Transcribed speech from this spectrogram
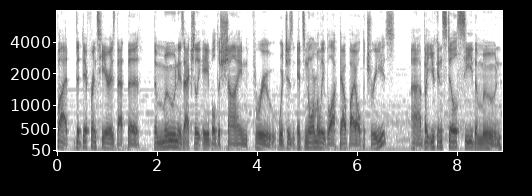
But the difference here is that the the moon is actually able to shine through, which is it's normally blocked out by all the trees, uh, but you can still see the moon.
